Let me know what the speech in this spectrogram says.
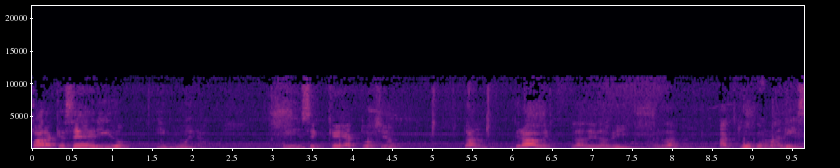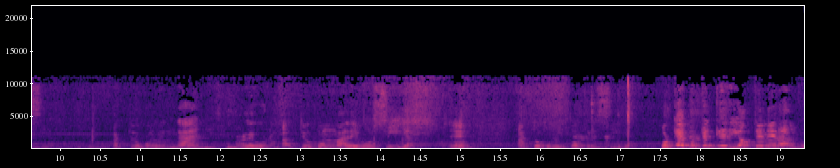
para que sea herido y muera. Fíjense qué actuación tan grave la de David, ¿verdad? Actuó con malicia, actuó con engaño, actuó con malevosía, ¿eh? actuó con hipocresía. ¿Por qué? Porque él quería obtener algo,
